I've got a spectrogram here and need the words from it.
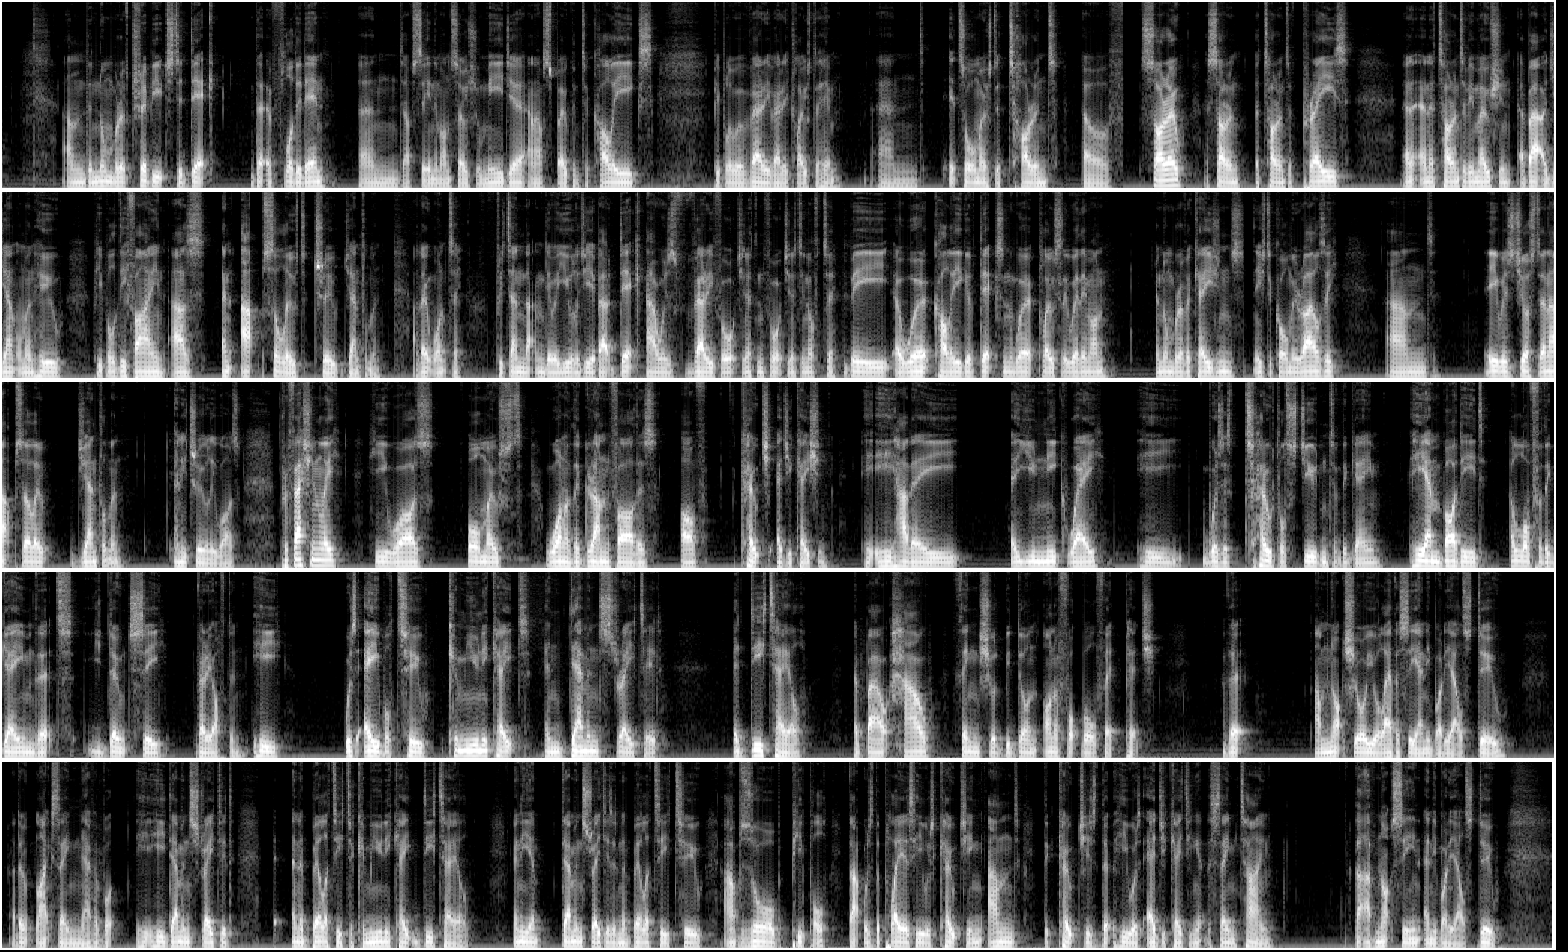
And the number of tributes to Dick that have flooded in and I've seen them on social media and I've spoken to colleagues, people who are very, very close to him, and it's almost a torrent of sorrow, a torrent, a torrent of praise, and, and a torrent of emotion about a gentleman who people define as an absolute true gentleman. I don't want to pretend that and do a eulogy about Dick. I was very fortunate and fortunate enough to be a work colleague of Dick's and work closely with him on a number of occasions. He used to call me Rylesy, and he was just an absolute gentleman, and he truly was. Professionally, he was almost one of the grandfathers of coach education. He had a a unique way. He was a total student of the game. He embodied a love for the game that you don't see very often. He was able to communicate and demonstrated a detail about how things should be done on a football pitch that I'm not sure you'll ever see anybody else do. I don't like saying never, but he, he demonstrated an ability to communicate detail and he demonstrated an ability to absorb people. That was the players he was coaching and the coaches that he was educating at the same time that I've not seen anybody else do.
